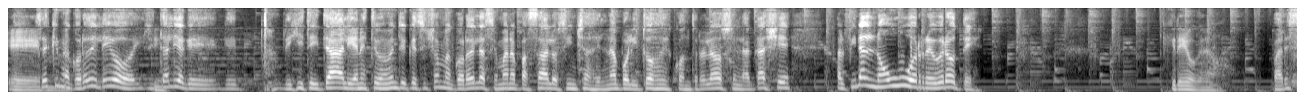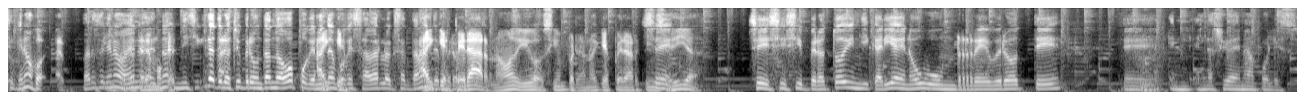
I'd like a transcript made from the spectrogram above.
Eh, ¿Sabes qué me acordé, Leo? sí. Italia, que, que dijiste Italia en este momento y qué sé yo, me acordé la semana pasada los hinchas del Napoli todos descontrolados en la calle. Al final no hubo rebrote. Creo que no. Parece que no. Co- Parece Y que no, ¿eh? No, que- Ni siquiera te lo estoy preguntando a vos porque no tengo que- por qué saberlo exactamente. Hay que pero- esperar, ¿no? Digo, siempre no hay que esperar 15 Sí. días. Sí, sí, sí, pero todo indicaría que no hubo un rebrote eh, en, en la ciudad de Nápoles.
